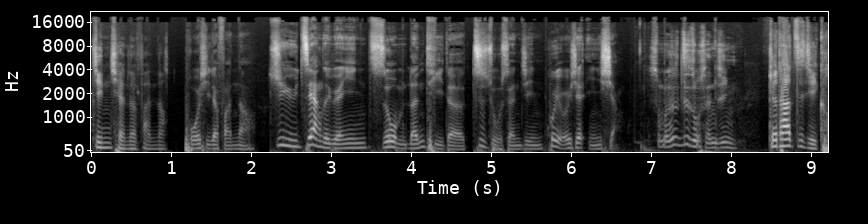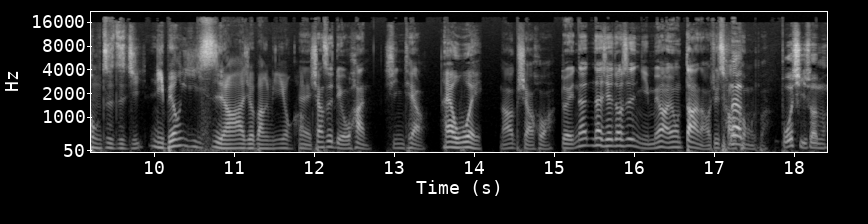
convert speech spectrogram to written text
金钱的烦恼。婆媳的烦恼，基于这样的原因，使我们人体的自主神经会有一些影响。什么是自主神经？就他自己控制自己，你不用意识，然后他就帮你用好。哎、像是流汗、心跳，还有胃，然后消化，对，那那些都是你没办法用大脑去操控的吧？勃起算吗？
